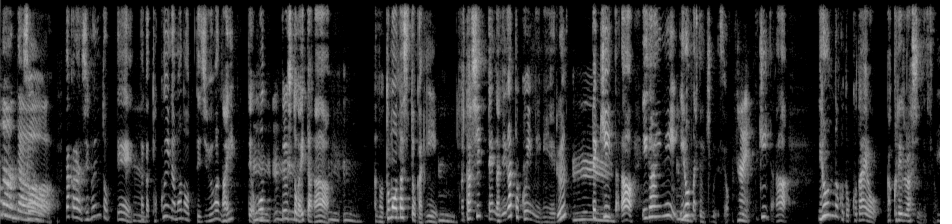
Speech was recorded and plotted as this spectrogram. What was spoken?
うなんだ。そうだから自分にとって、うんなんか得意なものって自分はないって思ってる人がいたら、うんうんあの友達とかにうん「私って何が得意に見える?」うん。って聞いたら、意外にいろんな人に聞くんですよ。はい。聞いたらいろんなこと答えをがくれるらしいんですよえ。ー、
